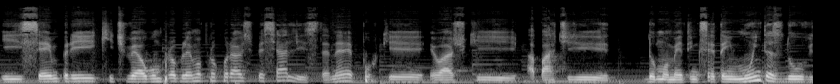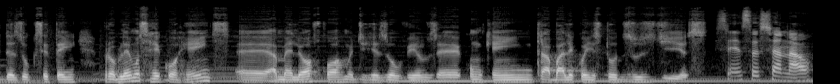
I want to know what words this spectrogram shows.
e sempre que tiver algum problema procurar o especialista, né? Porque eu acho que a partir do momento em que você tem muitas dúvidas ou que você tem problemas recorrentes, é, a melhor forma de resolvê-los é com quem trabalha com isso todos os dias. Sensacional.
